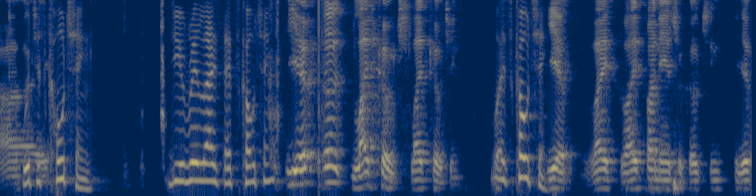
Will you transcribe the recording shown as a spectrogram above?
uh, which is coaching. Do you realize that's coaching? yeah, uh, life coach, life coaching. Well, it's coaching. Yep. Life, life financial coaching. Yep.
